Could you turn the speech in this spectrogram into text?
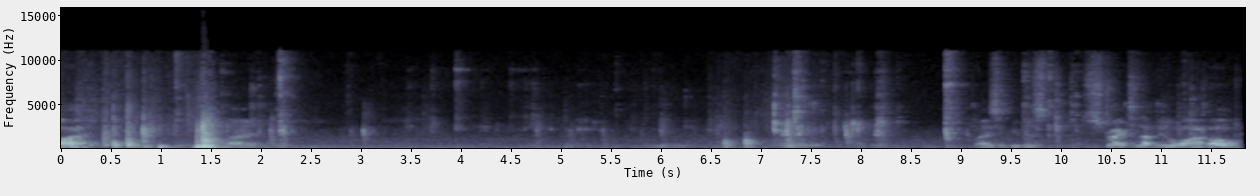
eye. basically just straight to that little eye bolt.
